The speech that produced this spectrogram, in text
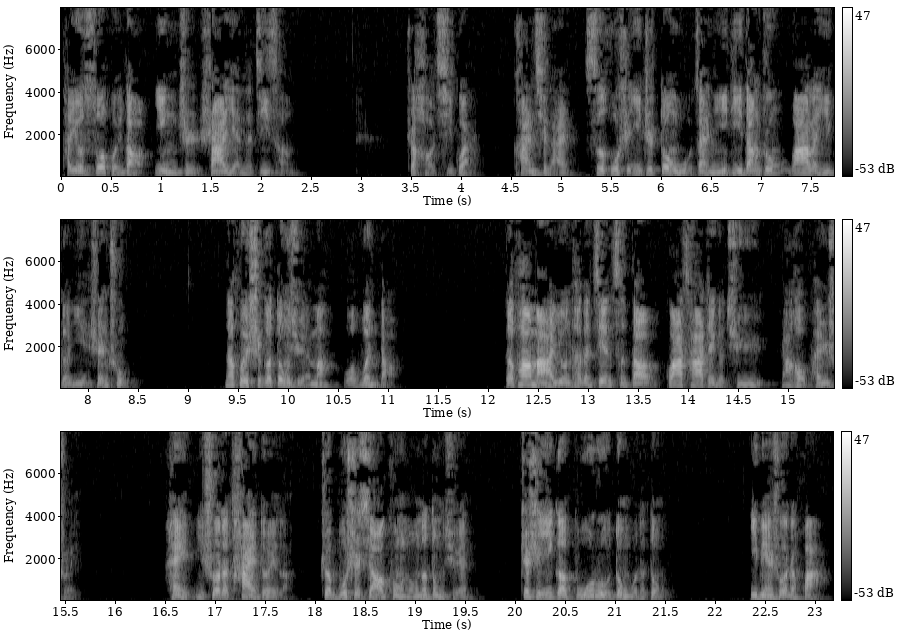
它又缩回到硬质砂岩的基层。这好奇怪，看起来似乎是一只动物在泥地当中挖了一个隐身处。那会是个洞穴吗？我问道。德帕马用他的尖刺刀刮擦这个区域，然后喷水。嘿，你说的太对了，这不是小恐龙的洞穴，这是一个哺乳动物的洞。一边说着话，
